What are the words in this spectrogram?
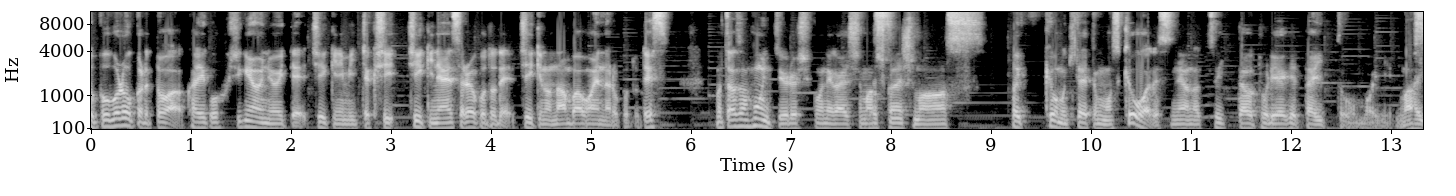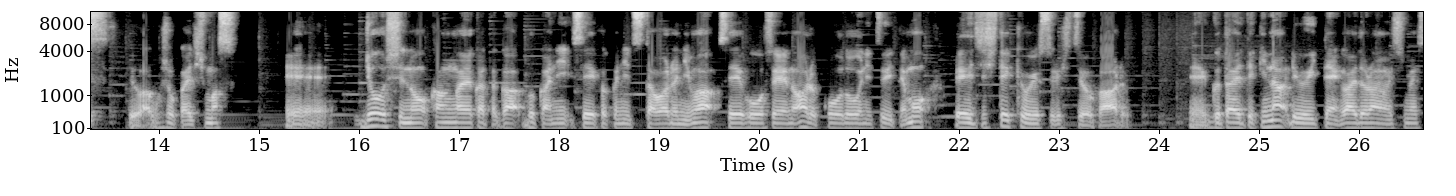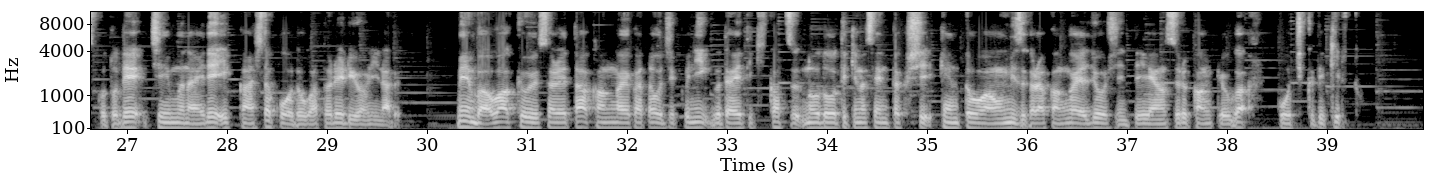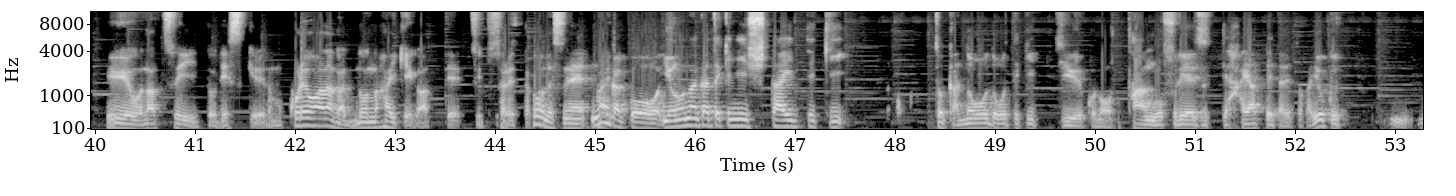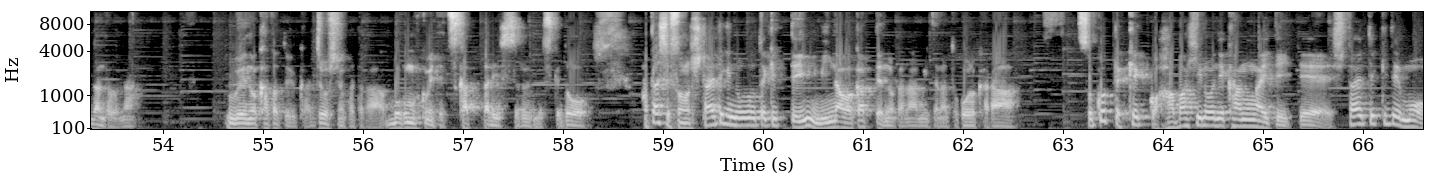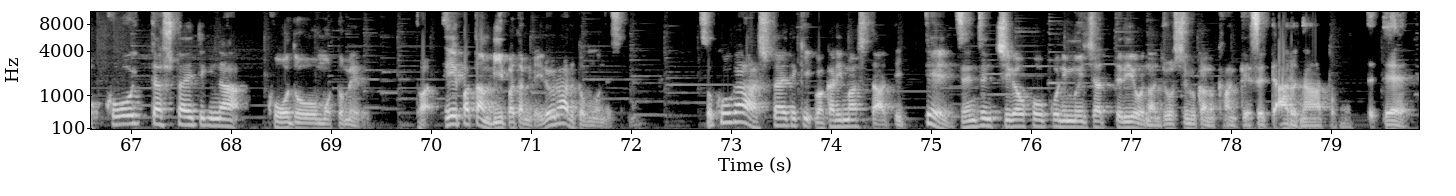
トップオブローカルとは、介護福祉業において地域に密着し、地域に愛されることで地域のナンバーワンになることです。松田さん、本日よろしくお願いします。よろしくお願いします。はい、今日も行きたいと思います。今日はですね、あの、ツイッターを取り上げたいと思います。はい、では、ご紹介します。えー、上司の考え方が部下に正確に伝わるには、整合性のある行動についても例示して共有する必要がある。えー、具体的な留意点、ガイドラインを示すことで、チーム内で一貫した行動が取れるようになる。メンバーは共有された考え方を軸に具体的かつ能動的な選択肢、検討案を自ら考え上司に提案する環境が構築できるというようなツイートですけれども、これはなんかどんな背景があってツイートされたかそうですね。なんかこう、世の中的に主体的とか能動的っていうこの単語、フレーズって流行ってたりとか、よく、なんだろうな、上の方というか上司の方が僕も含めて使ったりするんですけど、果たしてその主体的能動的って意味みんな分かってんのかなみたいなところから、そこって結構幅広に考えていて、主体的でもこういった主体的な行動を求める。A パターン、B パターンみたいないろいろあると思うんですよね。そこが主体的、分かりましたって言って、全然違う方向に向いちゃってるような上司部下の関係性ってあるなと思ってて、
